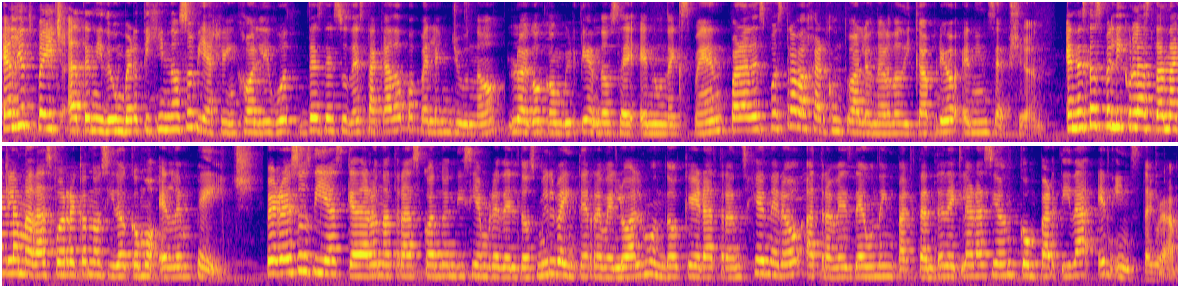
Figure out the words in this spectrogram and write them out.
Elliot Page ha tenido un vertiginoso viaje en Hollywood desde su destacado papel en Juno, luego convirtiéndose en un X-Men para después trabajar junto a Leonardo DiCaprio en Inception. En estas películas tan aclamadas fue reconocido como Ellen Page, pero esos días quedaron atrás cuando en diciembre del 2020 reveló al mundo que era transgénero a través de una impactante declaración compartida en Instagram.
